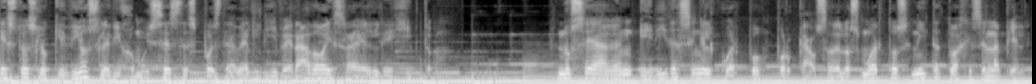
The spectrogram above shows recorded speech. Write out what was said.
Esto es lo que Dios le dijo a Moisés después de haber liberado a Israel de Egipto no se hagan heridas en el cuerpo por causa de los muertos ni tatuajes en la piel.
